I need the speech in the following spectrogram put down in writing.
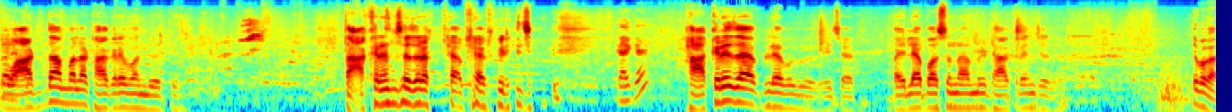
वाटतं आम्हाला ठाकरे बंधू येतील. ठाकरेंचंच रक्त आहे आपल्या पिढीचं काय काय? ठाकरेच आहे आपल्या याच्यात. पहिल्यापासून आम्ही ठाकरेंचेच आहे. हे बघा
